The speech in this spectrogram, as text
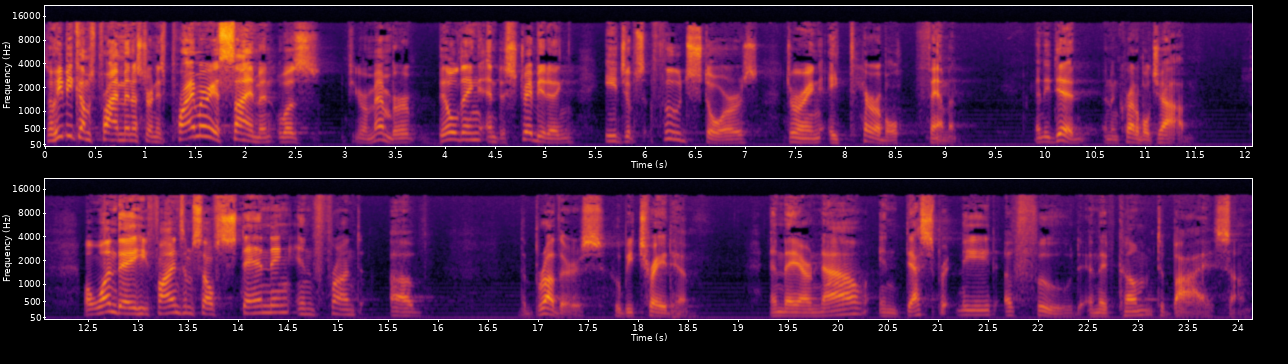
So he becomes prime minister, and his primary assignment was, if you remember, building and distributing Egypt's food stores during a terrible famine. And he did an incredible job. Well, one day he finds himself standing in front of the brothers who betrayed him. And they are now in desperate need of food, and they've come to buy some.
